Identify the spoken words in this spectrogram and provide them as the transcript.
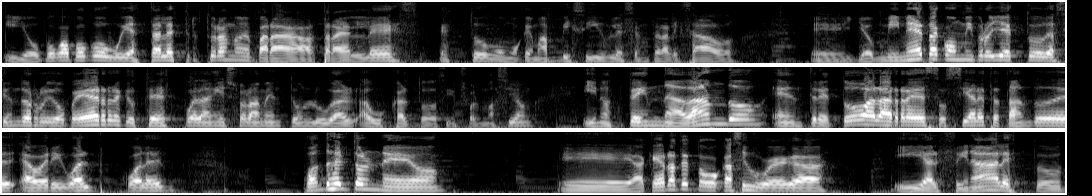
Y yo poco a poco voy a estar estructurándome para traerles esto como que más visible, centralizado. Eh, yo, mi meta con mi proyecto de Haciendo Ruido PR, que ustedes puedan ir solamente a un lugar a buscar toda esa información y no estén nadando entre todas las redes sociales tratando de averiguar cuál es, cuándo es el torneo, eh, a qué hora te toca si juegas, y al final, esto,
